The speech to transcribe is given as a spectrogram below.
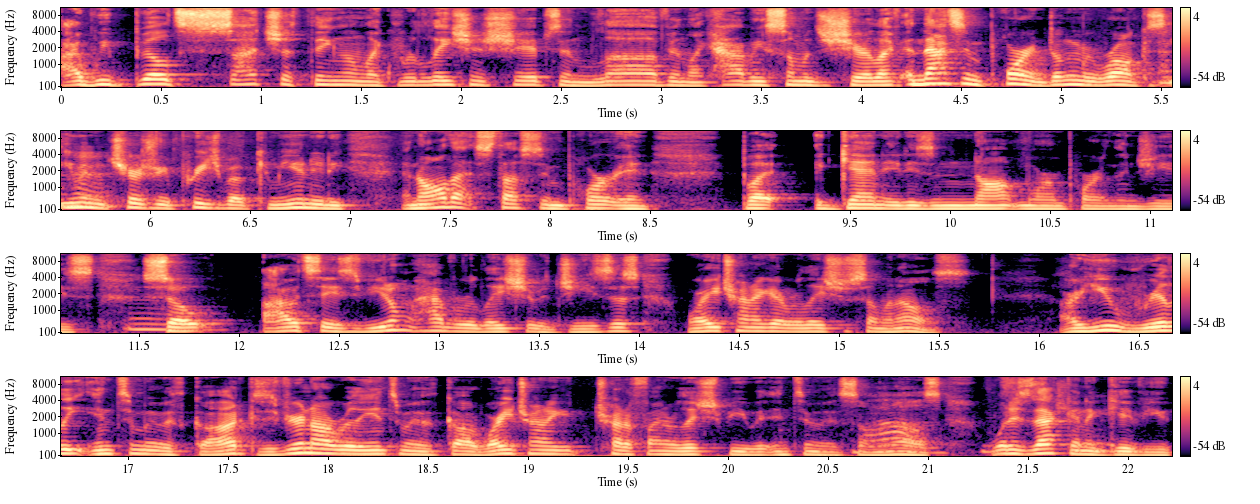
I, we build such a thing on like relationships and love and like having someone to share life and that's important don't get me wrong because even in mm-hmm. church we preach about community and all that stuff's important but again it is not more important than jesus. So mm. i would say is if you don't have a relationship with jesus why are you trying to get a relationship with someone else are you really intimate with God? Because if you're not really intimate with God, why are you trying to try to find a relationship with intimate with someone Wow, else? What is that going to give you?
